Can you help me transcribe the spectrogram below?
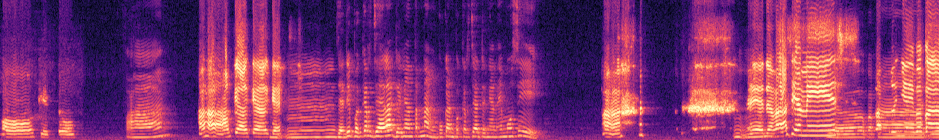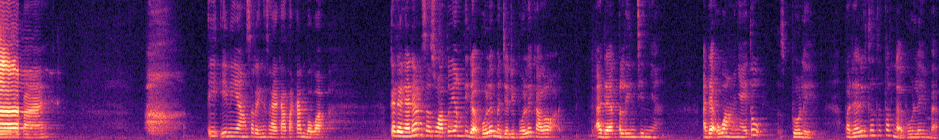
oh gitu. Paham? Ah oke oke oke. Jadi bekerjalah dengan tenang, bukan bekerja dengan emosi. Ah. Mm-mm. Ya udah makasih ya Miss. Yo. Waktunya ya bye Yo, bye. bye-bye. I- Ini yang sering saya katakan bahwa kadang-kadang sesuatu yang tidak boleh menjadi boleh kalau ada pelincinnya, ada uangnya itu boleh. Padahal itu tetap nggak boleh, Mbak.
